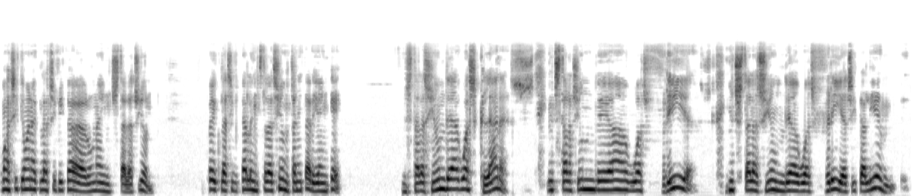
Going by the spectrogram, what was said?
¿Cómo así que van a clasificar una instalación? puede clasificar la instalación sanitaria en qué? Instalación de aguas claras, instalación de aguas frías, instalación de aguas frías y calientes.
